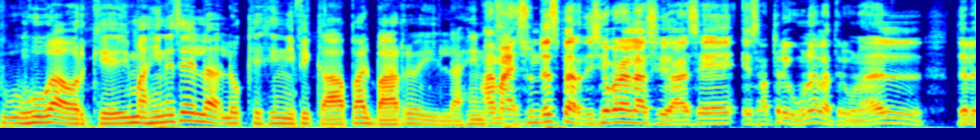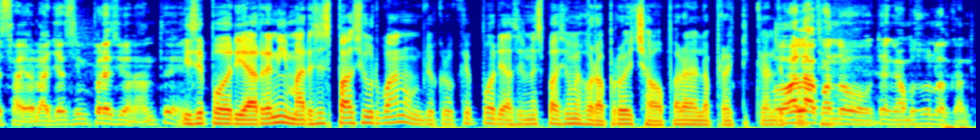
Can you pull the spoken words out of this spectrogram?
un jugador que, imagínese la- lo que significaba para el barrio y la gente. Además, es un desperdicio para la ciudad ese- esa tribuna. La tribuna del, del estadio Laya es impresionante. Y se podría reanimar ese espacio urbano. Yo creo que podría ser un espacio mejor aprovechado para la práctica del Ojalá deporte. cuando tengamos un alcalde.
